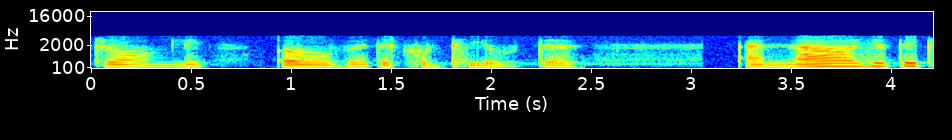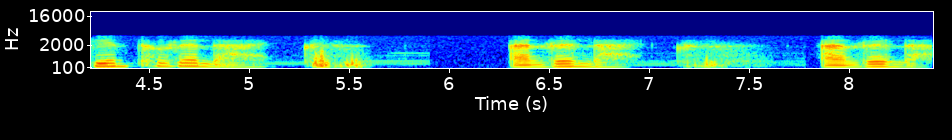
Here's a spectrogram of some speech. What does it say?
strongly over the computer. And now you begin to relax and relax and relax.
